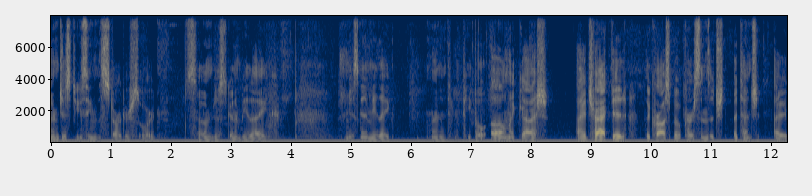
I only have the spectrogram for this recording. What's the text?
I'm just using the starter sword. So I'm just gonna be like, I'm just gonna be like running through people. Oh my gosh. I attracted the crossbow person's attention. I,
